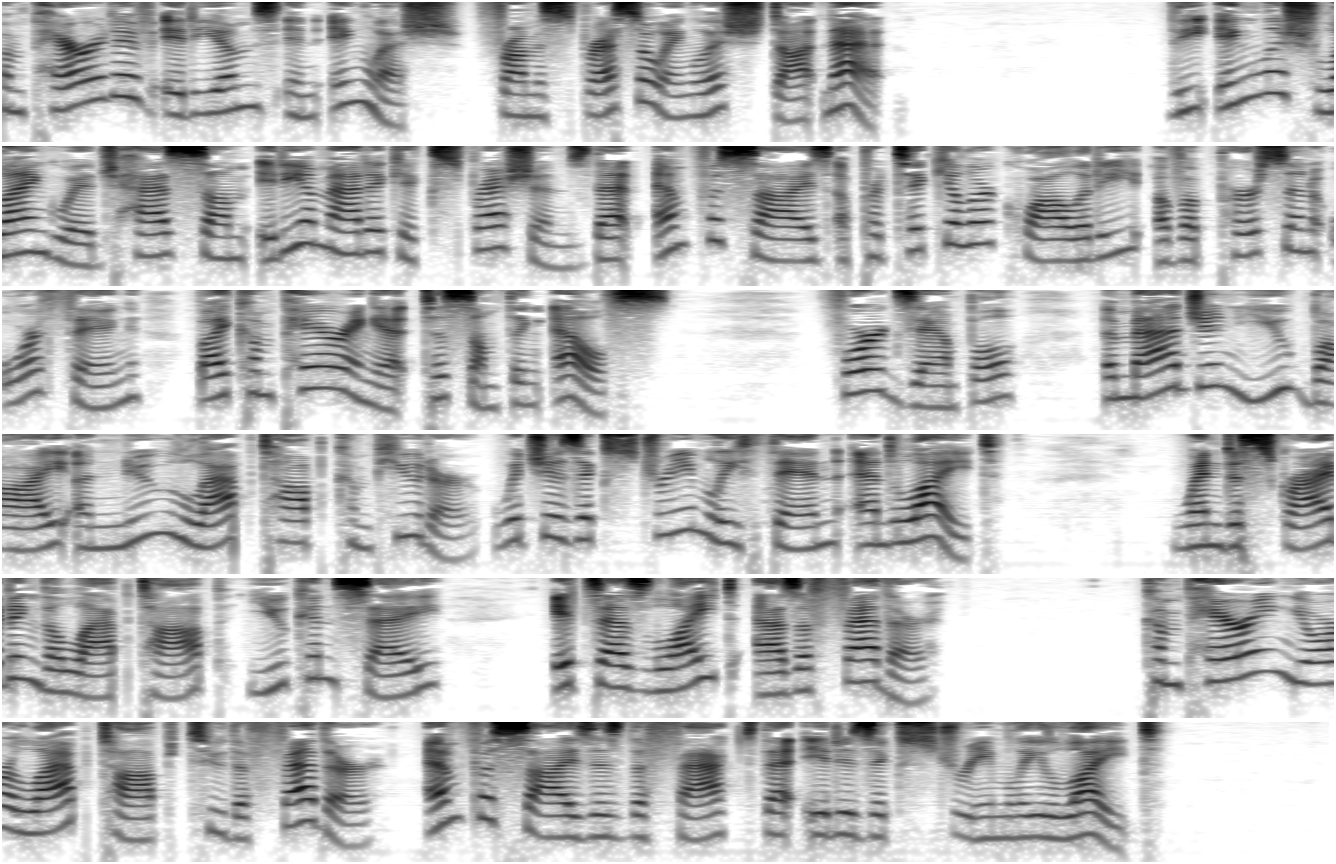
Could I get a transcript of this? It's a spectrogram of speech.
Comparative Idioms in English from EspressoEnglish.net. The English language has some idiomatic expressions that emphasize a particular quality of a person or thing by comparing it to something else. For example, imagine you buy a new laptop computer which is extremely thin and light. When describing the laptop, you can say, it's as light as a feather. Comparing your laptop to the feather emphasizes the fact that it is extremely light.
